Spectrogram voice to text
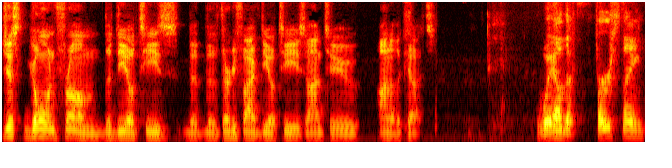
Just going from the DOTs, the, the 35 DOTs onto onto the cuts. Well, the first thing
